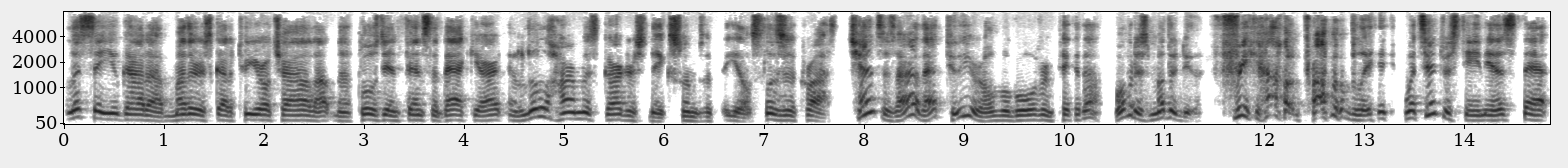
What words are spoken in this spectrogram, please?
Let's say you got a mother has got a two year old child out in the closed in fence in the backyard and a little harmless garter snake swims, you know, slithers across. Chances are that two year old will go over and pick it up. What would his mother do? Freak out, probably. What's interesting is that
